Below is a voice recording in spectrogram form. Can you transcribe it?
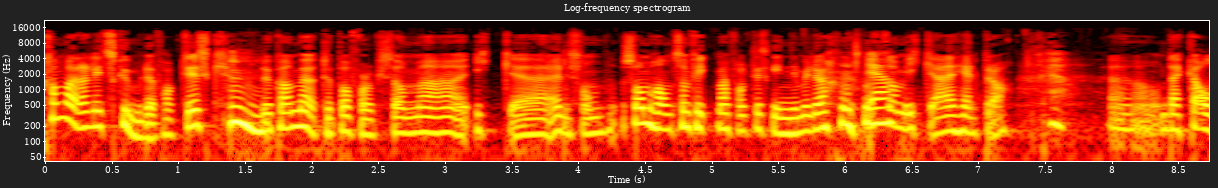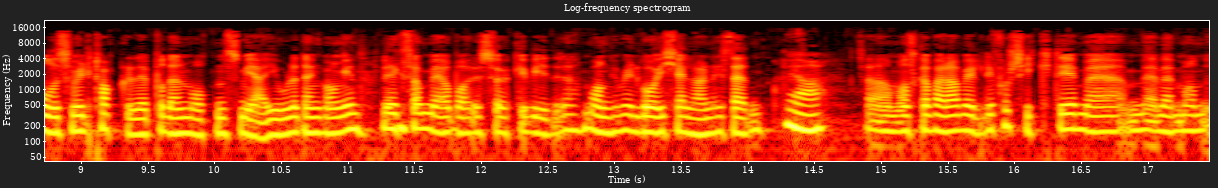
kan være litt skumle, faktisk. Mm. Du kan møte på folk som eh, ikke Eller som, som han som fikk meg faktisk inn i miljøet, Ja. som ikke er helt bra. Og det er ikke alle som vil takle det på den måten som jeg gjorde den gangen, liksom med å bare søke videre. Mange vil gå i kjelleren isteden. Ja. Så man skal være veldig forsiktig med, med hvem man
